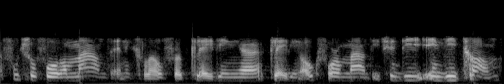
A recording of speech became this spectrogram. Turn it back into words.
voedsel voor een maand en ik geloof uh, kleding, kleding ook voor een maand, iets in die, in die trant.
